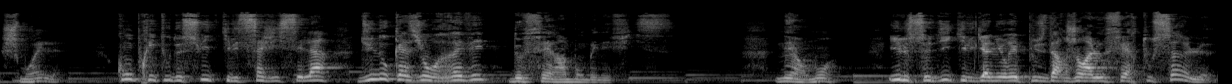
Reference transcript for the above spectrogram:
Shmuel comprit tout de suite qu'il s'agissait là d'une occasion rêvée de faire un bon bénéfice. Néanmoins, il se dit qu'il gagnerait plus d'argent à le faire tout seul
